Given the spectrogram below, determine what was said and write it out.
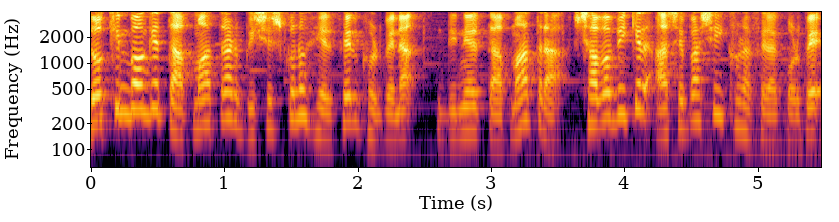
দক্ষিণবঙ্গের তাপমাত্রার বিশেষ কোনো হেরফের ঘটবে না। দিনের তাপমাত্রা স্বাভাবিকের আশেপাশেই ঘোরাফেরা করবে।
